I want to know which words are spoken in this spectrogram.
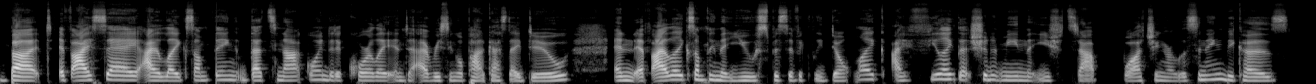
But if I say I like something, that's not going to correlate into every single podcast I do. And if I like something that you specifically don't like, I feel like that shouldn't mean that you should stop watching or listening because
